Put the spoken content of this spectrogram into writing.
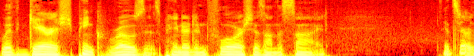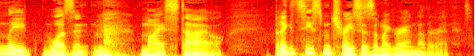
with garish pink roses painted in flourishes on the side. It certainly wasn't my style, but I could see some traces of my grandmother in it.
